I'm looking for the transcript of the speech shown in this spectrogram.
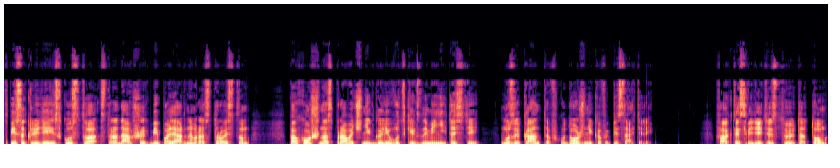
Список людей искусства, страдавших биполярным расстройством, похож на справочник голливудских знаменитостей, музыкантов, художников и писателей. Факты свидетельствуют о том,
